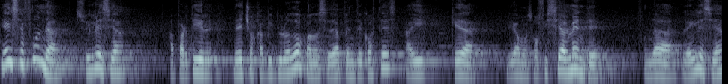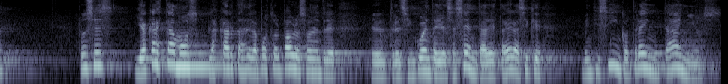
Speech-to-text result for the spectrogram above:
y ahí se funda su iglesia a partir de Hechos capítulo 2, cuando se da Pentecostés, ahí queda, digamos, oficialmente fundada la iglesia. Entonces, y acá estamos, las cartas del apóstol Pablo son entre, el 50 y el 60 de esta era, así que 25, 30 años.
